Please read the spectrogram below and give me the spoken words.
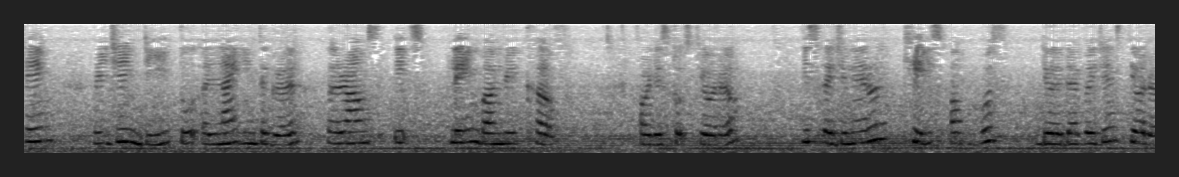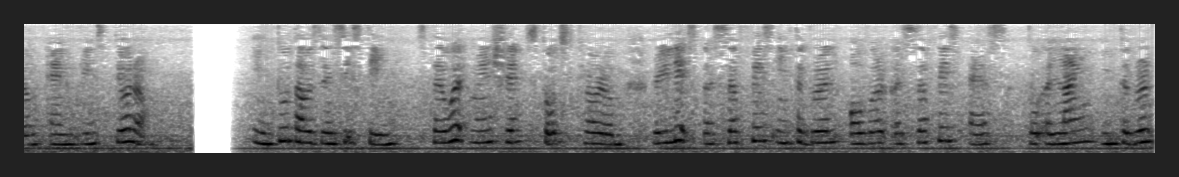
plane region D to a line integral around its plane boundary curve for the Stokes theorem is a general case of both the divergence theorem and Green's theorem. In 2016, Stewart mentioned Stokes' theorem relates a surface integral over a surface S to a line integral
